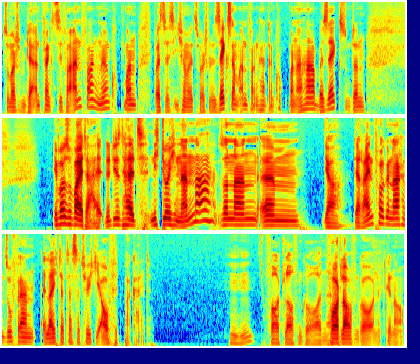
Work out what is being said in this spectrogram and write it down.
zum Beispiel mit der Anfangsziffer anfangen, ne? guckt man, weiß weiß ich, wenn man jetzt zum Beispiel eine 6 am Anfang hat, dann guckt man, aha, bei 6 und dann immer so weiter halt. Ne? Die sind halt nicht durcheinander, sondern ähm, ja, der Reihenfolge nach. Insofern erleichtert das natürlich die Auffindbarkeit. Mhm. Fortlaufend geordnet. Fortlaufend geordnet, genau.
